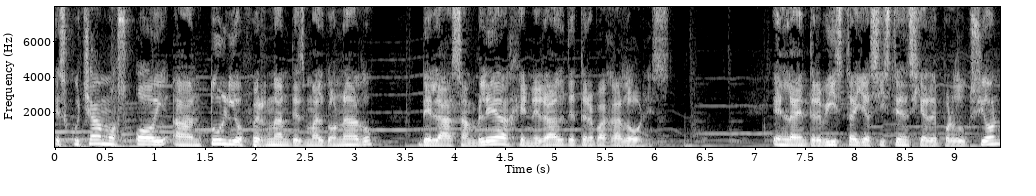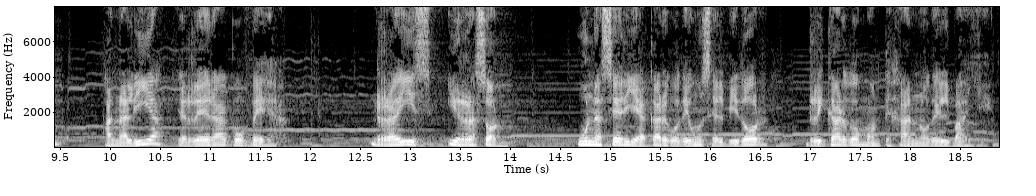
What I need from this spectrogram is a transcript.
Escuchamos hoy a Antulio Fernández Maldonado de la Asamblea General de Trabajadores. En la entrevista y asistencia de producción, Analía Herrera Govea. Raíz y Razón, una serie a cargo de un servidor, Ricardo Montejano del Valle.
